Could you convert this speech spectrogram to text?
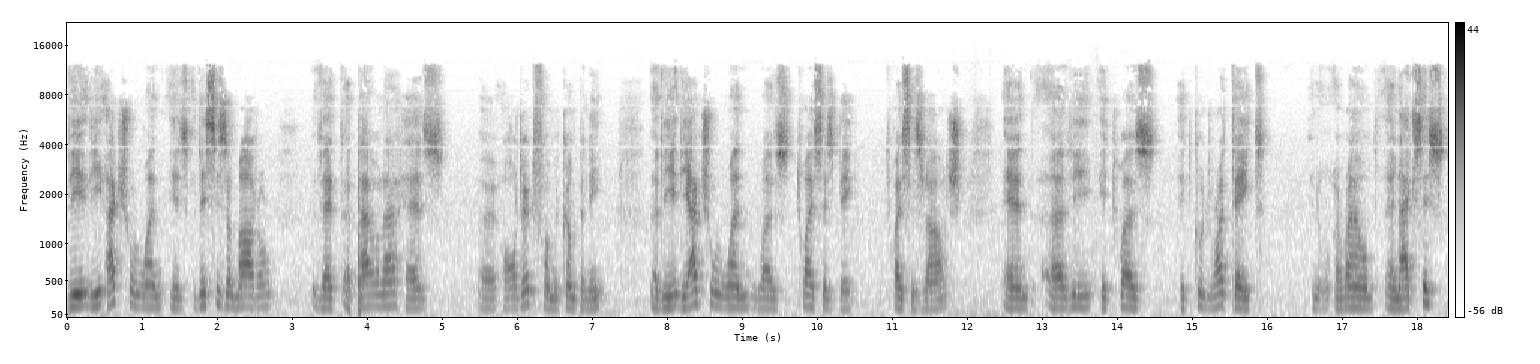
the the actual one is this is a model that uh, Paola has uh, ordered from a company. Uh, the the actual one was twice as big, twice as large, and uh, the it was it could rotate, you know, around an axis,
